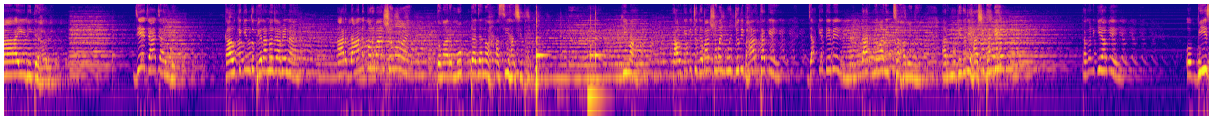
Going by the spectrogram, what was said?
তাই দিতে হবে। যে যা চাইবে, কাউকে কিন্তু ফেরানো যাবে না। আর দান করবার সময় তোমার মুখটা যেন হাসি হাসি থাকে। কি মা, কাউকে কিছু দেবার সময় মুখ যদি ভার থাকে, যাকে দেবেন তার নেওয়ার ইচ্ছা হবে না। আর মুখে যদি হাসি থাকে, তখন কি হবে? ও বিষ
